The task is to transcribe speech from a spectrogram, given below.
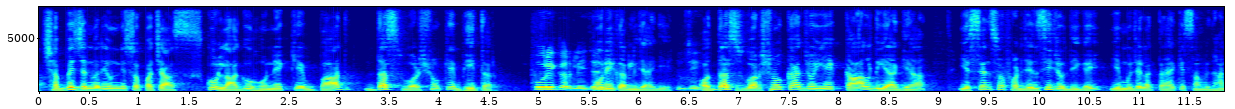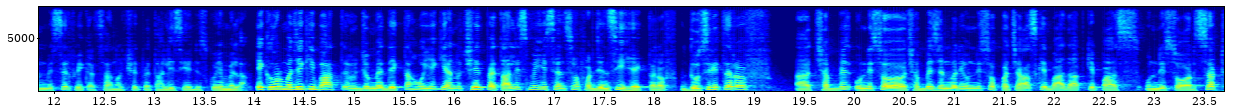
छब्बीस जनवरी 1950 को लागू होने के बाद 10 वर्षों के भीतर पूरी कर ली जाएगी। पूरी कर ली जाएगी। और 10 वर्षों का जो ये काल दिया गया ये सेंस ऑफ़ अर्जेंसी जो दी गई ये मुझे लगता है कि संविधान में सिर्फ़ एक ऐसा अनुच्छेद 45 है जिसको ये मिला। एक और मज़े की बात जो मैं देखता हूँ ये कि अनुच्छेद 45 में ये सेंस ऑफ़ अर्जेंसी है एक तरफ़। दूसरी तरफ़ छब्बीस उन्नीस छब्बीस जनवरी 1950 के बाद आपके पास उन्नीस सौ अड़सठ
